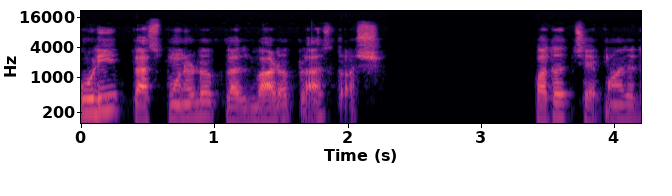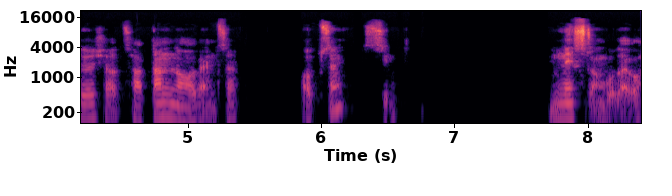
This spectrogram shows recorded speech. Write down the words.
কুড়ি প্লাস পনেরো প্লাস বারো প্লাস দশ। কত হচ্ছে? পাঁচ দুই সাত, সাতান্ন হবে অ্যান্সার অপশন সি নেক্সট অঙ্ক দেখো।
